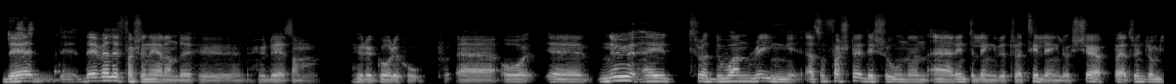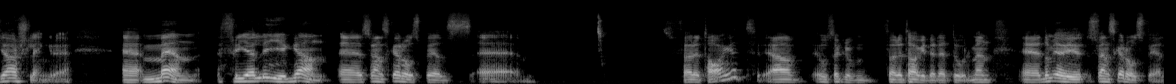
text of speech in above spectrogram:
Det, det, det, är väldigt fascinerande hur, hur det är som hur det går ihop. Eh, och eh, nu är ju, tror jag, The One Ring, alltså första editionen är inte längre tror jag, tillgänglig att köpa. Jag tror inte de görs längre. Eh, men Fria Ligan, eh, svenska rollspelsföretaget, eh, jag är osäker om företaget är rätt ord, men eh, de gör ju svenska rollspel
